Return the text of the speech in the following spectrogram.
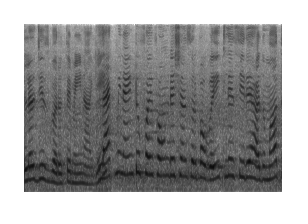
ಎಲರ್ಜೀಸ್ ಬರುತ್ತೆ ಮೇನ್ ಆಗಿ. Lakme nine to five foundation ಸ್ವಲ್ಪ ವೆಯ್ಟ್ಲೆಸ್ ಇದೆ. ಅದು ಮಾತ್ರ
